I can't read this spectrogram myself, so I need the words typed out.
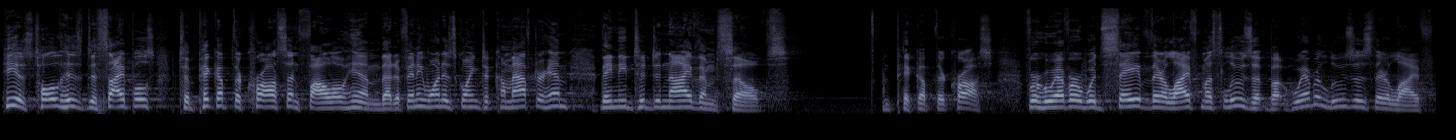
he has told his disciples to pick up the cross and follow him. That if anyone is going to come after him, they need to deny themselves and pick up their cross. For whoever would save their life must lose it, but whoever loses their life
